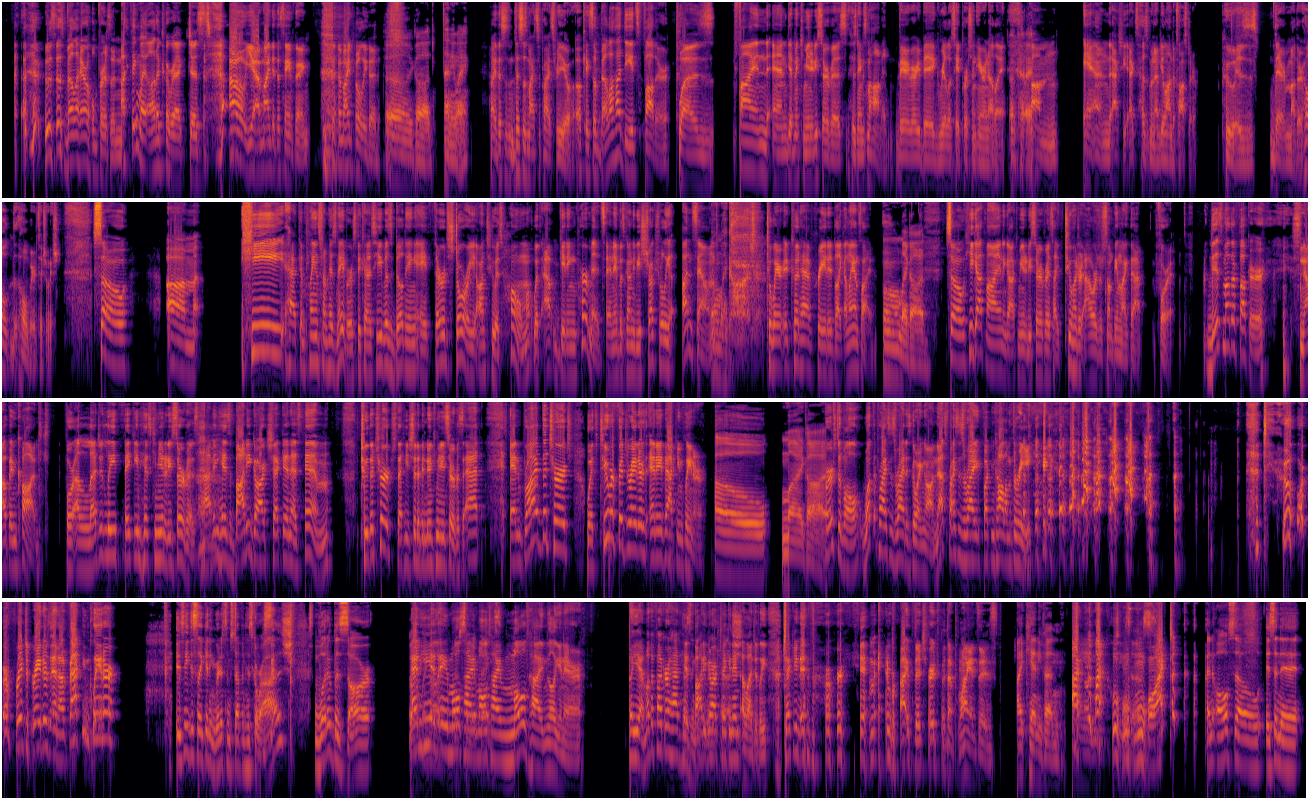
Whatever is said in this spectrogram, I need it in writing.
Who's this Bella Harold person? I think my autocorrect just. oh yeah, mine did the same thing. mine totally did. Oh my god. Anyway. All right, this is this is my surprise for you. Okay, so Bella Hadid's father was fined and given community service. His name is Mohammed. Very very big real estate person here in LA. Okay. Um, and actually ex-husband of Yolanda Foster, who is their mother. Whole whole weird situation. So, um, he had complaints from his neighbors because he was building a third story onto his home without getting permits, and it was going to be structurally unsound Oh my god. to where it could have created like a landslide. Oh my god. So he got fined and got community service, like 200 hours or something like that for it. This motherfucker has now been caught for allegedly faking his community service, having his bodyguard check in as him to the church that he should have been doing community service at, and bribe the church with two refrigerators and a vacuum cleaner. Oh my god. First of all, what the Price is Right is going on? That's Price is Right, fucking column three. Two refrigerators and a vacuum cleaner. Is he just like getting rid of some stuff in his garage? What a bizarre. Oh and he is a multi, multi, multi millionaire. But yeah, motherfucker had his Doesn't get rid of bodyguard checking in, allegedly, checking in for him and bribed the church with appliances. I can't even. I I'm like, Jesus. what? And also, isn't it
